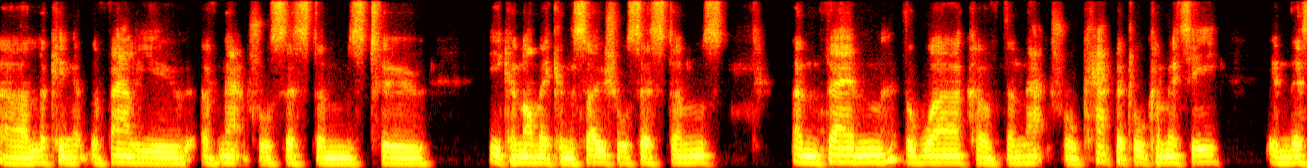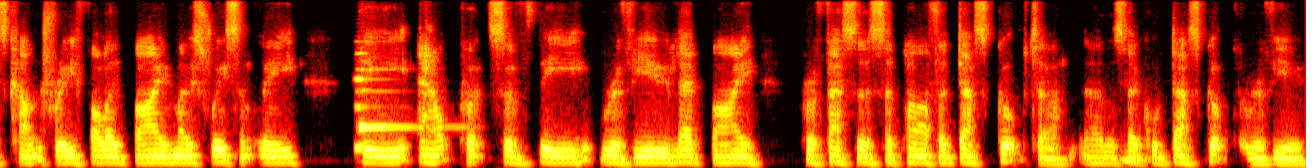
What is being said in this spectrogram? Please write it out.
uh, looking at the value of natural systems to economic and social systems, and then the work of the Natural Capital Committee in this country, followed by most recently the outputs of the review led by Professor Sir Partha Dasgupta, uh, the so called Dasgupta Review.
